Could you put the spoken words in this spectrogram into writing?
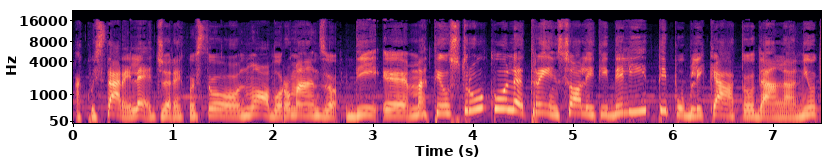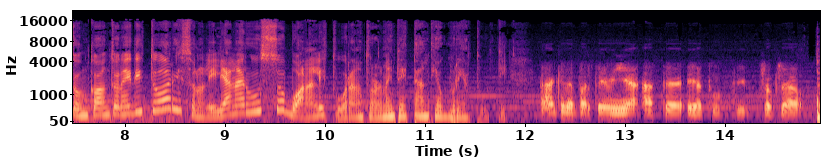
acquistare e leggere questo nuovo romanzo di eh, Matteo Strucul, Tre insoliti delitti, pubblicato dalla Newton Compton Editori. Sono Liliana Russo, buona lettura naturalmente e tanti auguri a tutti. Anche da parte mia a te e a tutti. Ciao ciao.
